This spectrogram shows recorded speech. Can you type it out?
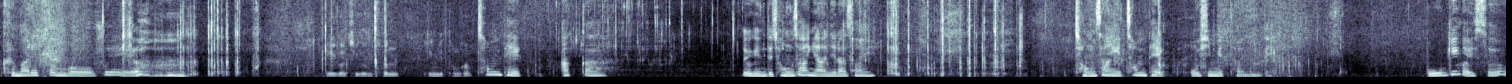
그 말 했던 거 후회해요. 여기가 지금 1100m인가? 1100 아까 여기 근데 정상이 아니라서 정상이 1150m였는데 모기가 있어요.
